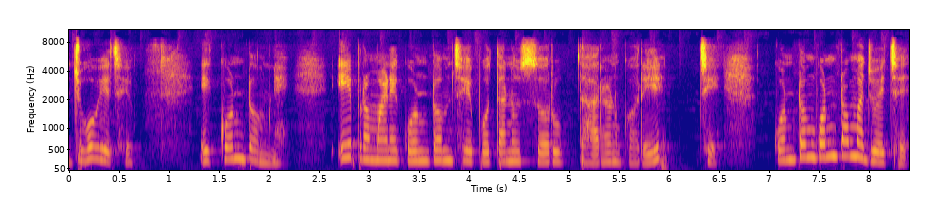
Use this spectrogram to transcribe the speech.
જોવે છે, એ કોન્ટોમને એ પ્રમાણે કોન્ટોમ છે પોતાનું સ્વરૂપ ધારણ કરે છે. કોન્ટમ કોન્ટમ જ હોય છે.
